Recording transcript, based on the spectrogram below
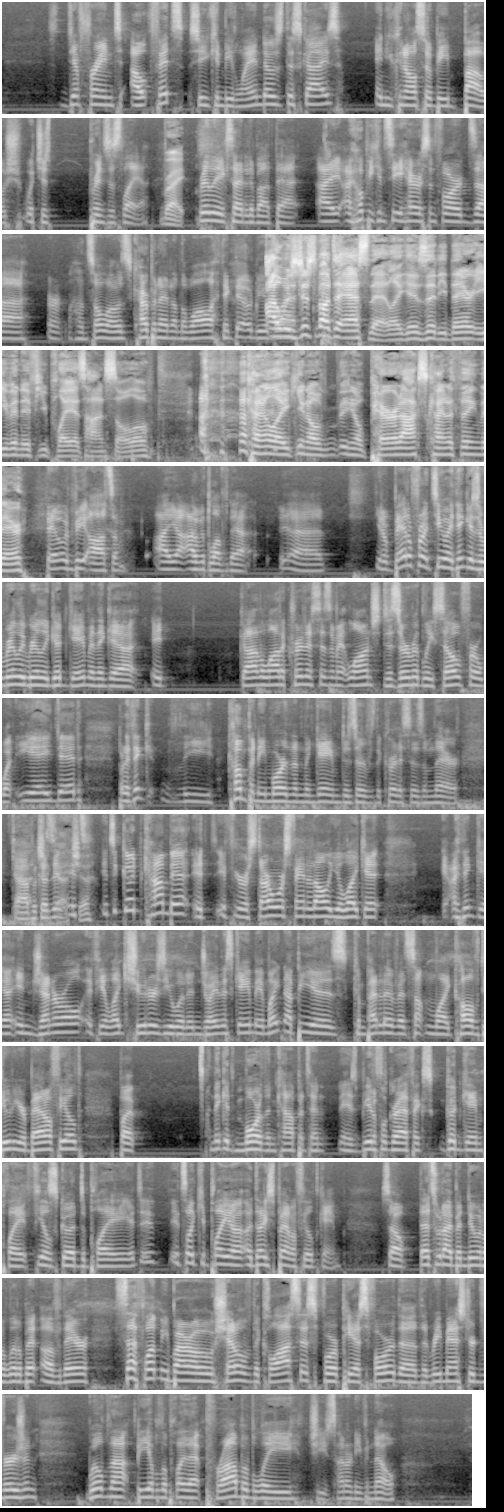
different outfits, so you can be Lando's disguise, and you can also be Boushh, which is Princess Leia. Right. Really excited about that. I, I hope you can see Harrison Ford's uh, or Han Solo's carbonite on the wall. I think that would be. I was just about to ask that. Like, is it there even if you play as Han Solo? kind of like you know, you know, paradox kind of thing there. That would be awesome. I I would love that. Uh, you know, Battlefront 2 I think is a really really good game. I think uh, it got a lot of criticism at launch, deservedly so for what EA did. But I think the company more than the game deserves the criticism there uh, Gotcha, because it, it's it's a good combat. It, if you're a Star Wars fan at all, you like it. I think uh, in general, if you like shooters, you would enjoy this game. It might not be as competitive as something like Call of Duty or Battlefield, but I think it's more than competent. It has beautiful graphics, good gameplay. It feels good to play. It, it, it's like you play a, a Dice Battlefield game. So that's what I've been doing a little bit of there. Seth let me borrow Shadow of the Colossus for PS4, the the remastered version. Will not be able to play that probably. Geez, I don't even know.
